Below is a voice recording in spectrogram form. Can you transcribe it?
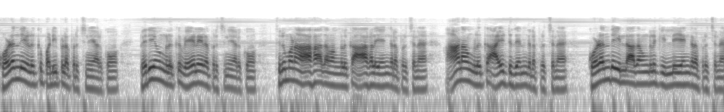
குழந்தைகளுக்கு படிப்பில் பிரச்சனையாக இருக்கும் பெரியவங்களுக்கு வேலையில் பிரச்சனையாக இருக்கும் திருமணம் ஆகாதவங்களுக்கு ஆகலையேங்கிற பிரச்சனை ஆனவங்களுக்கு ஆயிட்டுதேங்கிற பிரச்சனை குழந்தை இல்லாதவங்களுக்கு இல்லையேங்கிற பிரச்சனை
